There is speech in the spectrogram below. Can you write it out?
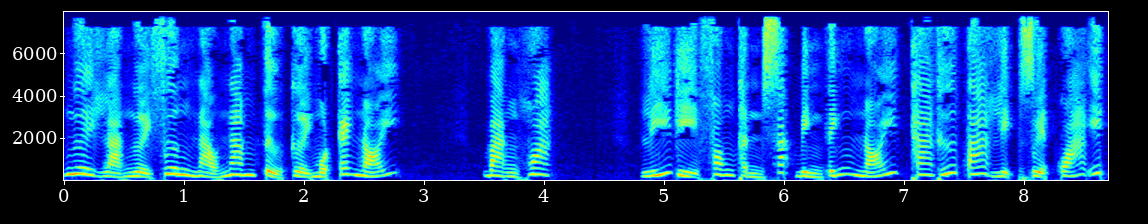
Ngươi là người phương nào nam tử cười một cách nói. Bàng hoa. Lý Kỳ Phong thần sắc bình tĩnh nói tha thứ ta lịch duyệt quá ít,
